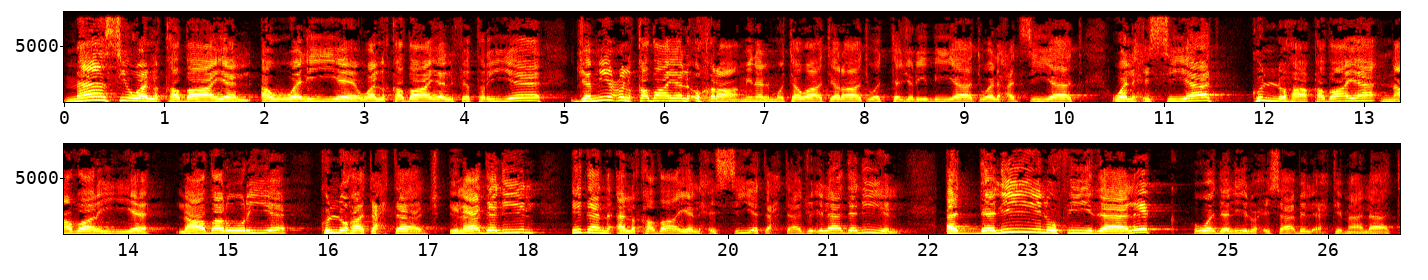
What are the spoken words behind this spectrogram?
ما سوى القضايا الأولية والقضايا الفطرية؟ جميع القضايا الأخرى من المتواترات والتجريبيات والحدسيات والحسيات كلها قضايا نظرية لا ضرورية كلها تحتاج إلى دليل. اذا القضايا الحسية تحتاج إلى دليل. الدليل في ذلك هو دليل حساب الاحتمالات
